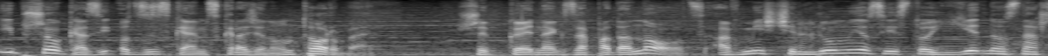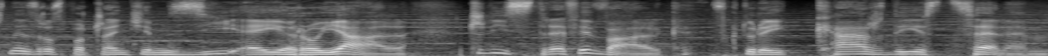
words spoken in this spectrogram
i przy okazji odzyskałem skradzioną torbę. Szybko jednak zapada noc, a w mieście Lumios jest to jednoznaczne z rozpoczęciem ZA Royale, czyli strefy walk, w której każdy jest celem.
